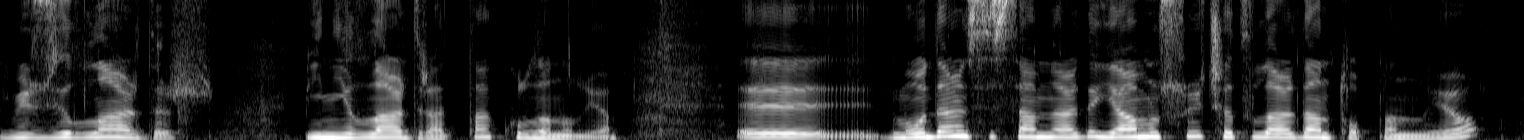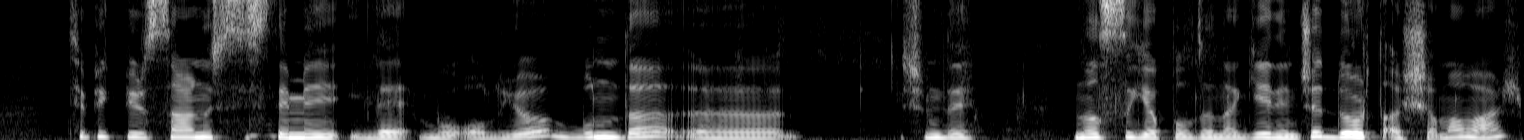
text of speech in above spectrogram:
yüzyıllardır, bin yıllardır hatta kullanılıyor. Ee, modern sistemlerde yağmur suyu çatılardan toplanılıyor tipik bir sarnıç sistemi ile bu oluyor. Bunda e, şimdi nasıl yapıldığına gelince dört aşama var.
